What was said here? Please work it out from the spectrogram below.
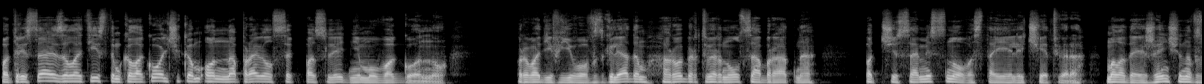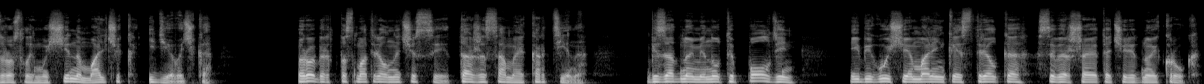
Потрясая золотистым колокольчиком, он направился к последнему вагону. Проводив его взглядом, Роберт вернулся обратно. Под часами снова стояли четверо. Молодая женщина, взрослый мужчина, мальчик и девочка. Роберт посмотрел на часы. Та же самая картина. Без одной минуты полдень, и бегущая маленькая стрелка совершает очередной круг.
